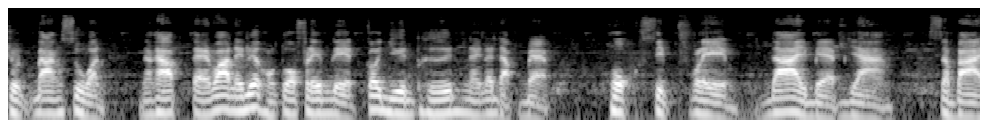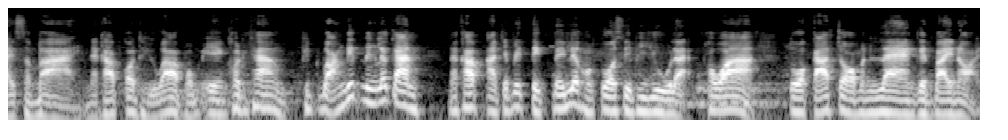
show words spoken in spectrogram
จุดบางส่วนนะครับ แต่ว่าในเรื่องของตัวเฟรมเรทก็ยืนพื้นในระดับแบบ 60 เฟรม ได้แบบอย่างสบายสบายๆนะครับ ก็ถือว่าผมเองค่อนข้างผิดหวังนิดนึงแล้วกันนะครับ อาจจะไปติดในเรื่องของตัว CPU แหละ เพราะว่าตัวการ์ดจอมันแรงเกินไปหน่อย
